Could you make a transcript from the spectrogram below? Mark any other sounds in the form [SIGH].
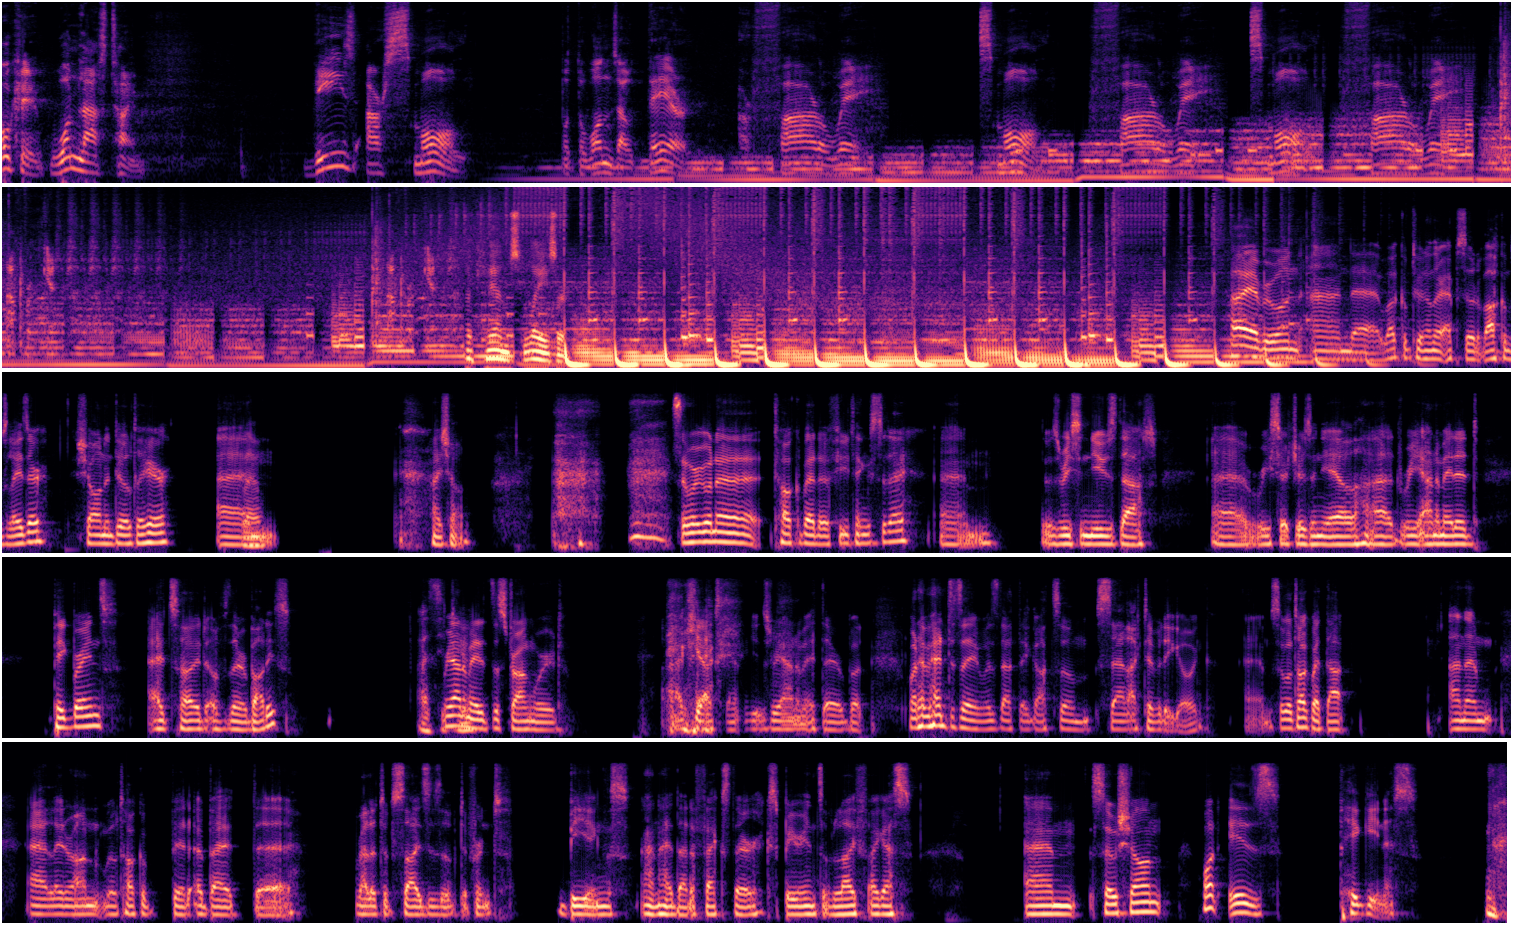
Okay, one last time. These are small, but the ones out there are far away. Small, far away. Small, far away. Ah, forget. Ah, forget it. A Ken's laser. Hi everyone, and uh, welcome to another episode of Occam's Laser. Sean and Dulta here. Um, [LAUGHS] hi, Sean. so we're going to talk about a few things today. Um, there was recent news that uh, researchers in Yale had reanimated pig brains outside of their bodies. You do. Reanimated is a strong word. I actually [LAUGHS] Yeah. accidentally used reanimate there, but what I meant to say was that they got some cell activity going. Um, so we'll talk about that, and then uh, later on we'll talk a bit about the relative sizes of different beings and how that affects their experience of life, I guess. Um. So Sean, what is pigginess?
